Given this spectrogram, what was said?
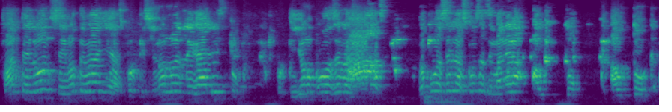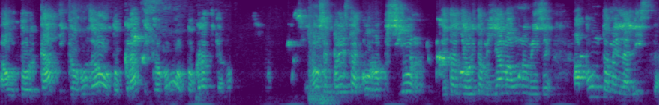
Falta el 11, no te vayas, porque si no, no es legal esto. Porque yo no puedo hacer las cosas, no puedo hacer las cosas de manera auto, auto, ¿cómo se llama? Autocrática, ¿cómo? Autocrática, ¿no? No se presta corrupción. ¿Qué tal que ahorita me llama uno y me dice, apúntame en la lista?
